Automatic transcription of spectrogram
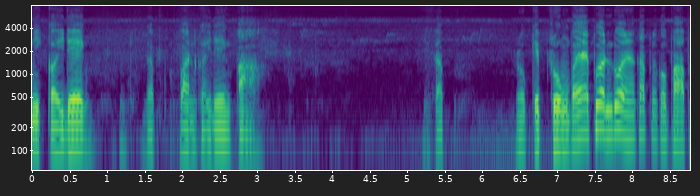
นี่ไก่แดงครับว่านไก่แดงป่านี่ครับ เราเก็บส่งไปให้เพื่อนด้วยนะครับ แล้วก็พาไป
